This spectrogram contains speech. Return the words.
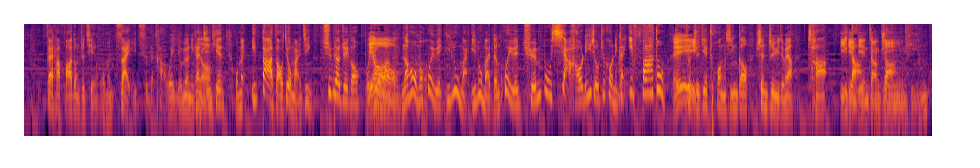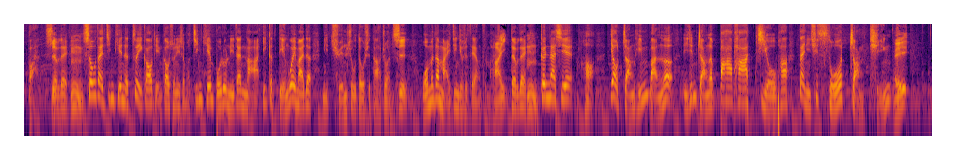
在它发动之前，我们再一次的卡位有没有？你看今天我们一大早就买进，需不需要追高？不用吗？然后我们会员一路买一路买，等会员全部下好离手之后，你看一发动，哎，就直接创新高，甚至于怎么样？差一点点涨停板，对不对？嗯，收在今天的最高点，告诉你什么？今天不论你在哪一个点位买的，你全数都是大赚。是我们的买进就是这样子买，对不对？嗯，跟那些哈。要涨停板了，已经涨了八趴九趴，带你去锁涨停，哎。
